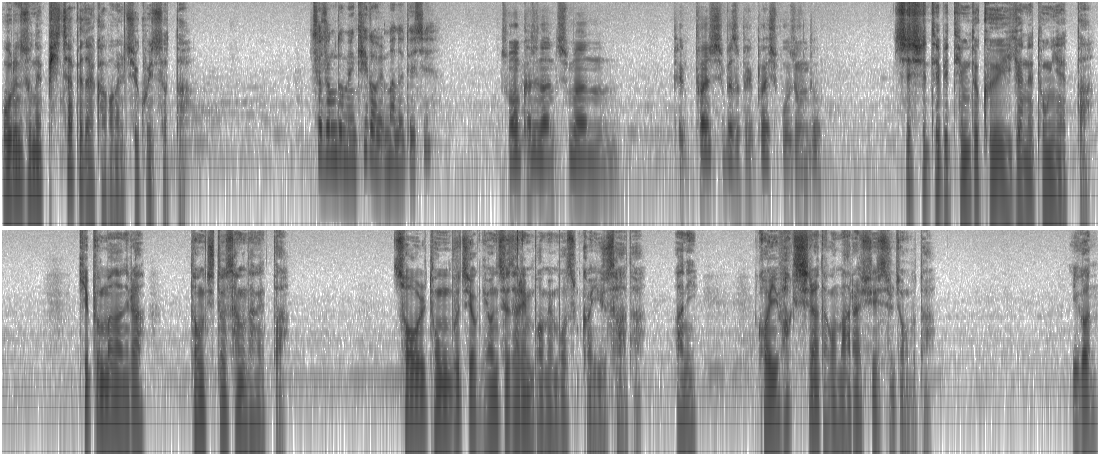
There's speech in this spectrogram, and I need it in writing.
오른손에 피자 배달 가방을 쥐고 있었다. 저 정도면 키가 얼마나 되지? 정확하진 않지만 180에서 185 정도? CCTV 팀도 그 의견에 동의했다. 키뿐만 아니라 덩치도 상당했다. 서울 동부 지역 연쇄살인범의 모습과 유사하다. 아니, 거의 확실하다고 말할 수 있을 정도다. 이건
